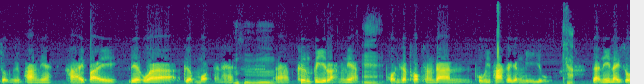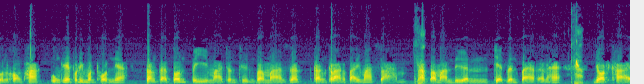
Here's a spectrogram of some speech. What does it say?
ส่วนภูมิภาคเนี่ย หายไปเรียกว่าเกือบหมดนะฮะอื้อหืออ่าครึ่งปีหลังเนี่ยอ่าผลกระทบทางด้านภูมิภาคก็ยังมีอยู่ครับแต่นี้ในส่วนของภาคกรุงเทพปริมณฑลเนี่ย ตั้งแต่ต้นปีมาจนถึงประมาณสักกลางกลางๆไตรมาสสามครับนะประมาณเดือนเจ็ดเดือนแปดอะนะฮะครับยอดขาย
